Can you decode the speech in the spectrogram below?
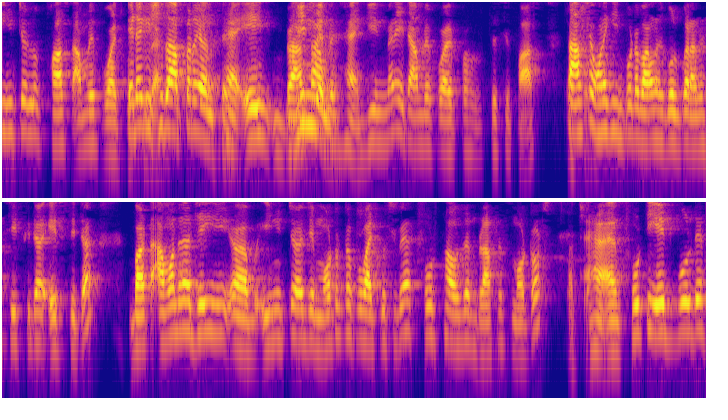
ইউনিটটা হলো ফার্স্ট আমরা প্রোভাইড এটা কি শুধু আপনারাই আনছেন? হ্যাঁ এই ব্র্যান্ডটা হ্যাঁ গ্রিন ম্যান এটা আমরা প্রোভাইড করতেছি ফার্স্ট তা আছে অনেক ইম্পোর্টার বাংলাদেশ গোল্ড কার্ড আছে six seater eight seater but আমরা যেই ইউনিটটা যে মোটরটা প্রোভাইড করছি ভাই ফোর থাউজেন্ড ব্রাসেস মোটরস আচ্ছা। হ্যাঁ forty eight voltage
